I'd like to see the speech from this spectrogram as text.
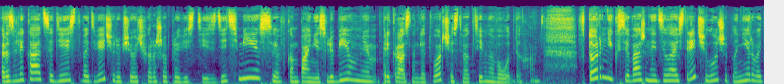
развлекаться, действовать. Вечер вообще очень хорошо провести с детьми, с, в компании с любимыми. Прекрасно для творчества, активного отдыха. Вторник, все важные дела и встречи лучше планировать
